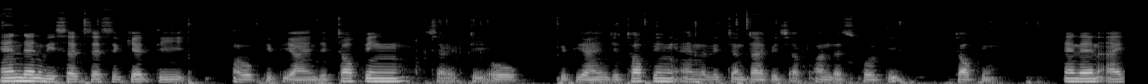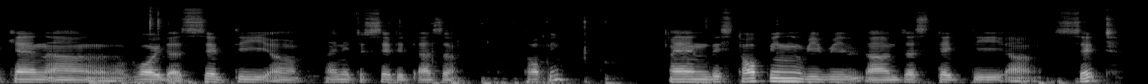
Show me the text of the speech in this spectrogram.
And then we suggest to get the opping topping. Select the opping topping and the return type is of underscore the topping. And then I can uh, void as set the uh, I need to set it as a topping. And this topping we will uh, just take the uh, set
